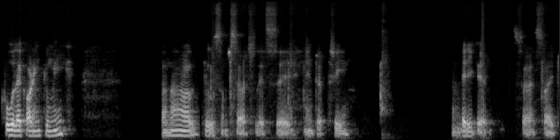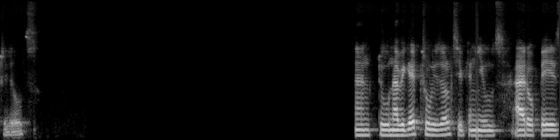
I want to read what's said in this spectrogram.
cool according to me. So now I'll do some search. Let's say enter three. Very good. So site results. And to navigate through results, you can use arrow page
